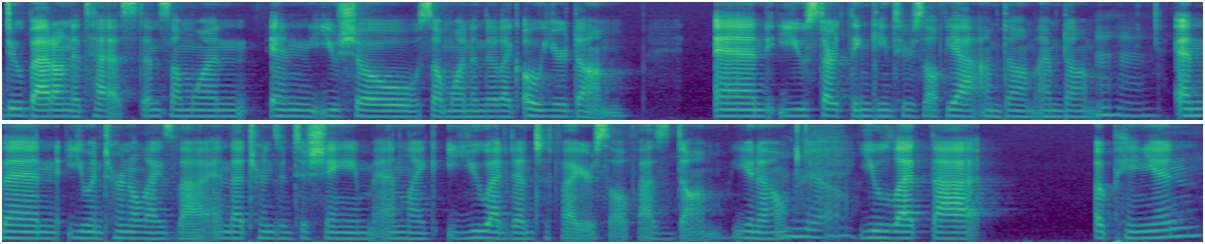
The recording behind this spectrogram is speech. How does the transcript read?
do bad on a test and someone and you show someone and they're like, "Oh, you're dumb." and you start thinking to yourself, yeah, I'm dumb, I'm dumb. Mm-hmm. And then you internalize that and that turns into shame and like you identify yourself as dumb, you know? Yeah. You let that opinion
